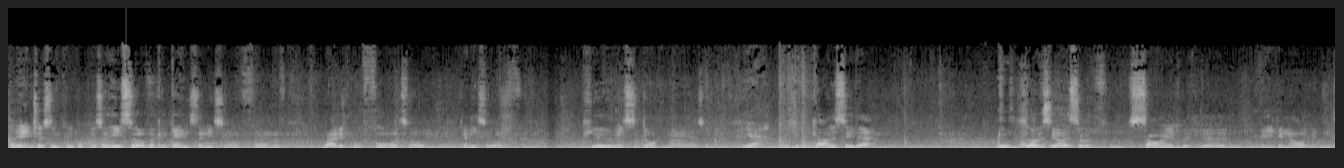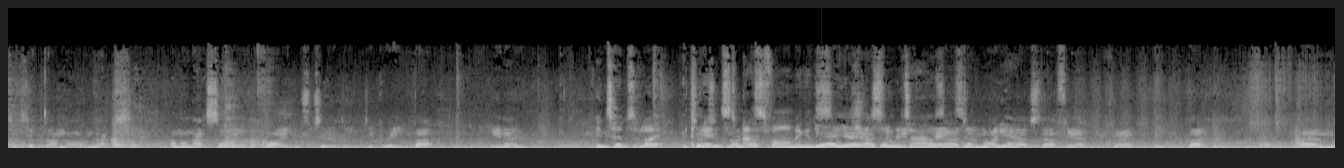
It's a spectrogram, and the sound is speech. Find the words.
And they're interesting people, but so he's sort of like against any sort of form of radical thought or any sort of purist dogma or something. Yeah. Because you can kind of see that. So obviously, I sort of side with the vegan arguments and stuff. I'm not on that. I'm on that side of the fight to a de- degree, but you know, In terms of like terms against of like mass farming and yeah, slaughter yeah, I and don't really, slaughterhouses. yeah, I don't and- like yeah. all that stuff. Yeah, but, but um,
